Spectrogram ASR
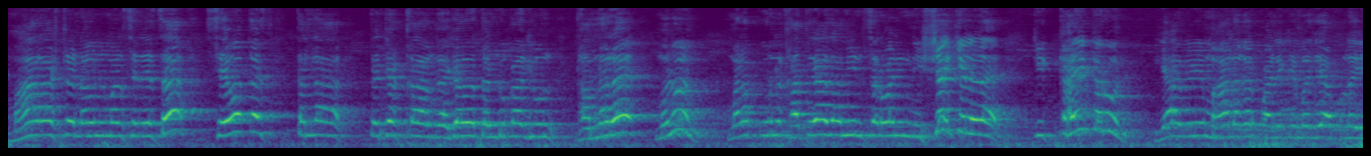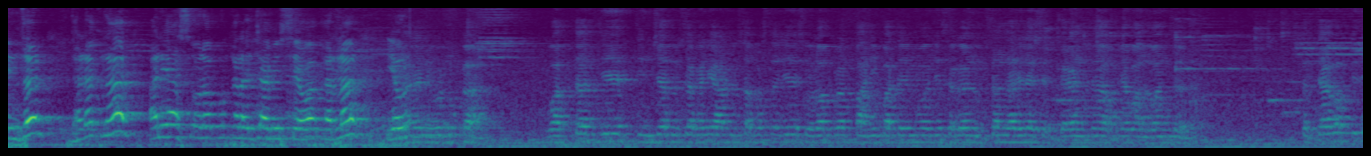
महाराष्ट्र नवनिर्माण सेनेचा सेवकच त्यांना त्यांच्या का गजावर दंडुका घेऊन थांबणार आहे. म्हणून मला पूर्ण खात्री आज आम्ही सर्वांनी निश्चय केलेला आहे की काही करून यावेळी महानगरपालिकेमध्ये आपलं इंजन धडकणार आणि या सोलापूरकरांची आम्ही सेवा करणार. एवढं निवडणुका वागतात जे तीन चार दिवसाखाली आठ दिवसापासून जे सोलापुरात पाणी पातळीमुळे जे सगळं नुकसान झालेलं आहे शेतकऱ्यांचं आपल्या बांधवांचं तर त्या बाबतीत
